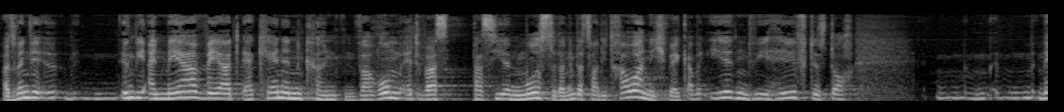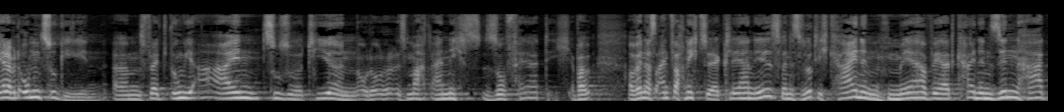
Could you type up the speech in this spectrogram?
Also wenn wir irgendwie einen Mehrwert erkennen könnten, warum etwas passieren musste, dann nimmt das zwar die Trauer nicht weg, aber irgendwie hilft es doch, mehr damit umzugehen, ähm, vielleicht irgendwie einzusortieren oder, oder es macht einen nicht so fertig. Aber, aber wenn das einfach nicht zu erklären ist, wenn es wirklich keinen Mehrwert, keinen Sinn hat,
